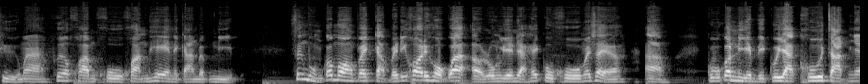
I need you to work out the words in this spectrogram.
ถือมาเพื่อความคูลความเท่ในการแบบหนีบ ซึ่งผมก็มองไปกลับไปที่ข้อที่ 6 ว่าเอาโรงเรียนอยากให้กูคูลไม่ใช่เหรออ้าวกูก็หนีบดิกูอยากคูลจัดไง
